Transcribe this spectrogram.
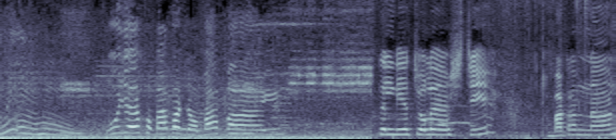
হুম হুম নিয়ে চলে আসছি, বাটার নান।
